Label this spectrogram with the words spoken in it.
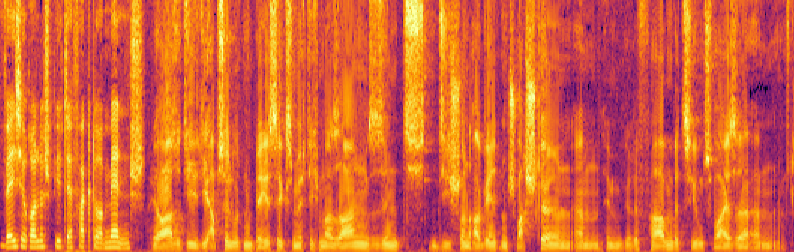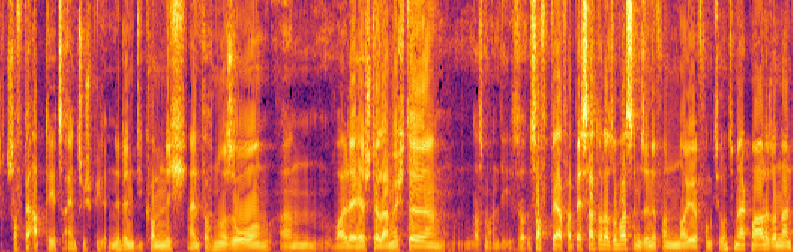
welche Rolle spielt der Faktor Mensch? Ja, also die, die absoluten Basics, möchte ich mal sagen, sind die schon erwähnten Schwachstellen ähm, im Griff haben, beziehungsweise ähm, Software-Updates einzuspielen. Ne? Denn die kommen nicht einfach nur so, ähm, weil der Hersteller möchte, dass man die Software verbessert oder sowas im Sinne von neue Funktionsmerkmale, sondern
